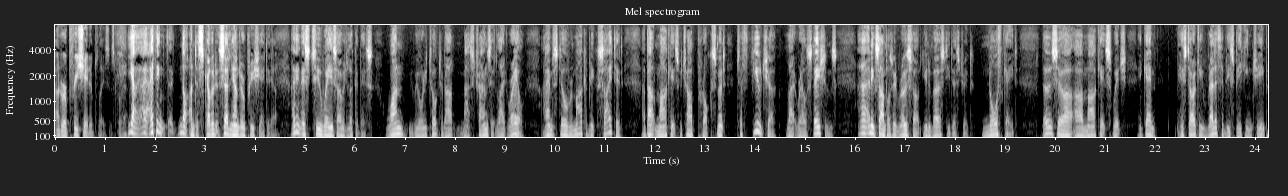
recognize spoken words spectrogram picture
underappreciated places. Perhaps. Yeah, I, I think not undiscovered, but certainly underappreciated. Yeah. I think there's two ways I would look at this. One, we already talked about mass transit, light rail. I am still remarkably excited about markets which are proximate to future light rail stations. Uh, an example is with Roosevelt University District, Northgate. Those are, are markets which, again, historically, relatively speaking, cheap,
